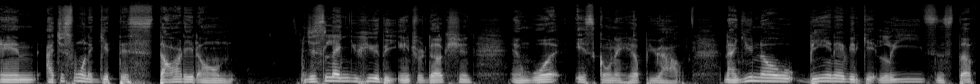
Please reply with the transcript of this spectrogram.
and I just want to get this started on just letting you hear the introduction and what it's going to help you out. Now, you know, being able to get leads and stuff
